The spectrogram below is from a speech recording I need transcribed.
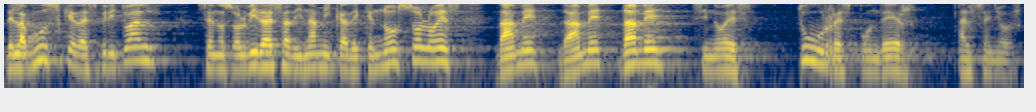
de la búsqueda espiritual, se nos olvida esa dinámica de que no solo es dame, dame, dame, sino es tú responder al Señor.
